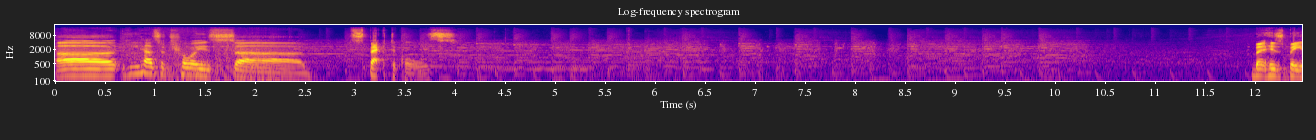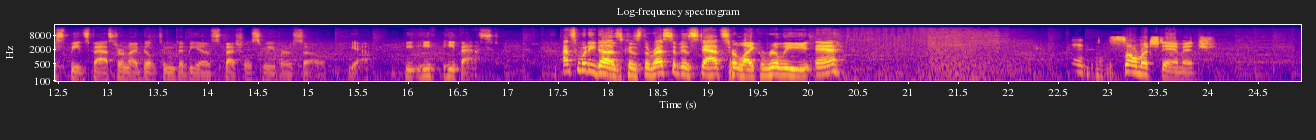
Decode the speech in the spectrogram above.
Uh, he has a choice, uh, spectacles. But his base speed's faster, and I built him to be a special sweeper, so yeah, he he, he fast. That's what he does, because the rest of his stats are like really eh. so much damage.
